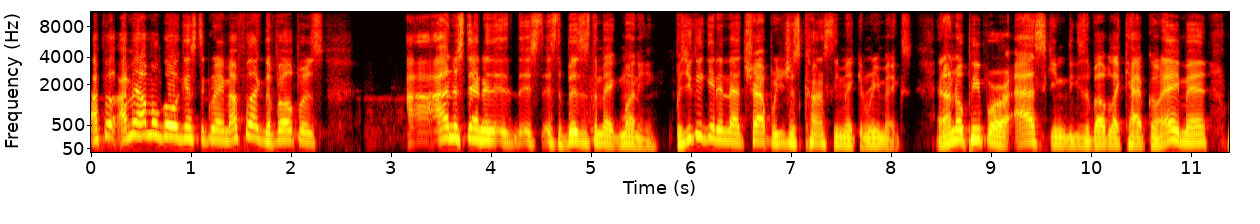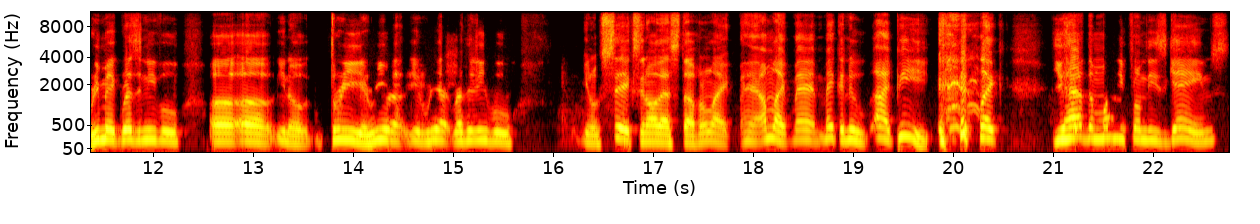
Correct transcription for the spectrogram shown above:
I feel. I mean, I'm gonna go against the grain. I feel like developers. I, I understand it, it's, it's the business to make money, but you could get in that trap where you're just constantly making remakes. And I know people are asking these developers like Capcom, "Hey, man, remake Resident Evil, uh, uh, you know, three and re- you know, re- Resident Evil." you know, six and all that stuff. I'm like, man, I'm like, man, make a new IP. like, you have the money from these games,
